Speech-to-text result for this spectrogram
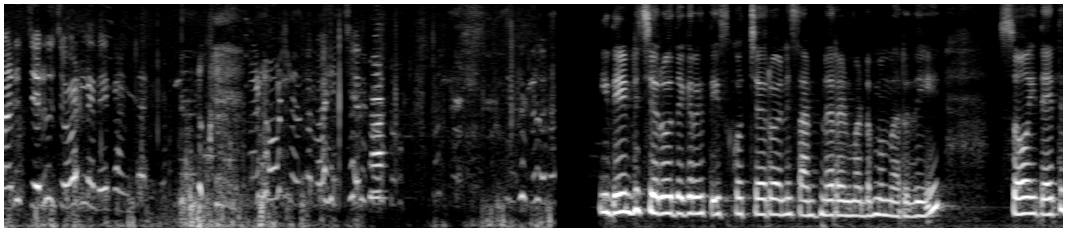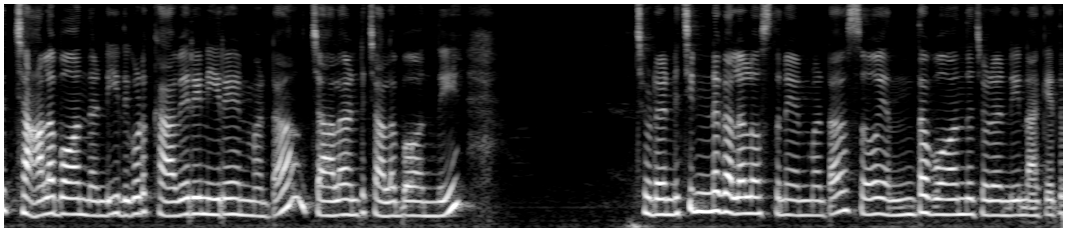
మరి చెరువు చూడలేదు ఏంటంటారు ఇదేంటి చెరువు దగ్గరకు తీసుకొచ్చారు అనేసి అంటున్నారనమాట మా మరిది. సో ఇదైతే చాలా బాగుందండి. ఇది కూడా కావేరీ నీరే అనమాట చాలా అంటే చాలా బాగుంది. చూడండి చిన్న కళలు వస్తున్నాయి అనమాట సో ఎంత బాగుందో చూడండి. నాకైతే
